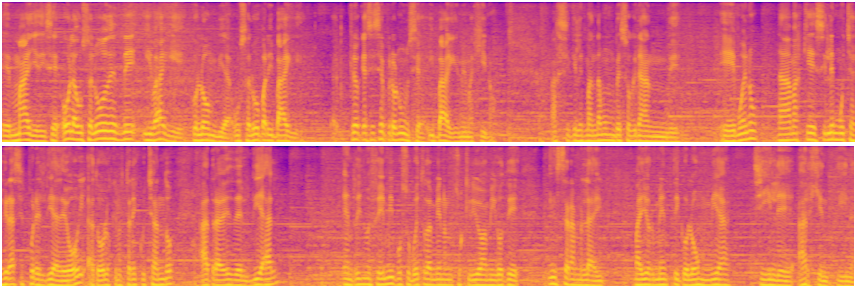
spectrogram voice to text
Eh, Maye dice, hola, un saludo desde Ibague, Colombia, un saludo para Ibague. Creo que así se pronuncia, Ibague, me imagino. Así que les mandamos un beso grande. Eh, bueno, nada más que decirles muchas gracias por el día de hoy, a todos los que nos están escuchando a través del dial en Ritmo FM y por supuesto también a nuestros queridos amigos de Instagram Live, mayormente Colombia, Chile, Argentina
